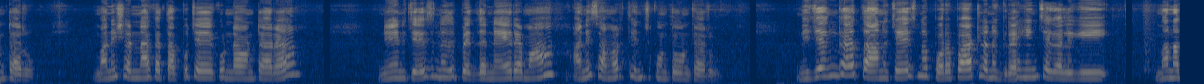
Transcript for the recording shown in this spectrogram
ఉంటారు. మనిషి అన్నాక తప్పు చేయకుండా ఉంటారా? నేను చేసినది పెద్ద నేరమా అని సమర్థించుకుంటూ ఉంటారు. నిజంగా తాను చేసిన పొరపాట్లను గ్రహించగలిగి మన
